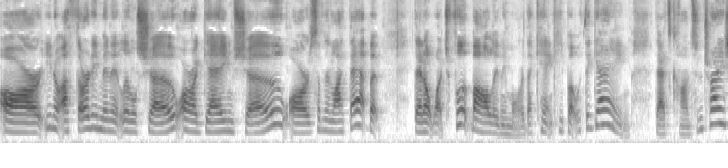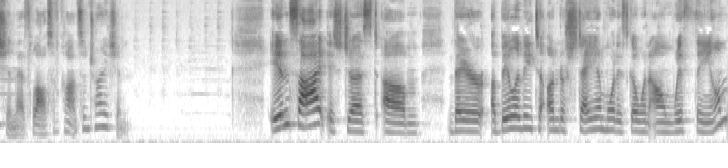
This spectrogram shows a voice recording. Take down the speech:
or you know a thirty minute little show, or a game show, or something like that, but they don't watch football anymore. They can't keep up with the game. That's concentration. That's loss of concentration. Insight is just um, their ability to understand what is going on with them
